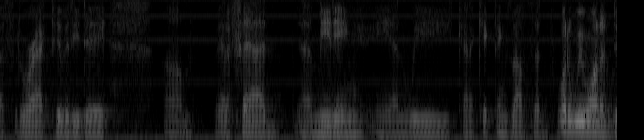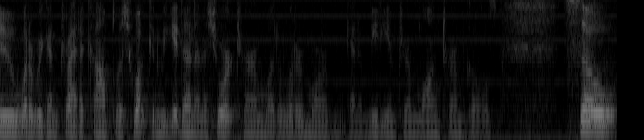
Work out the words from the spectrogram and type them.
a Fedora Activity Day. Um, we had a FAD uh, meeting, and we kind of kicked things off. and Said, what do we want to do? What are we going to try to accomplish? What can we get done in the short term? What what are more kind of medium term, long term goals? So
